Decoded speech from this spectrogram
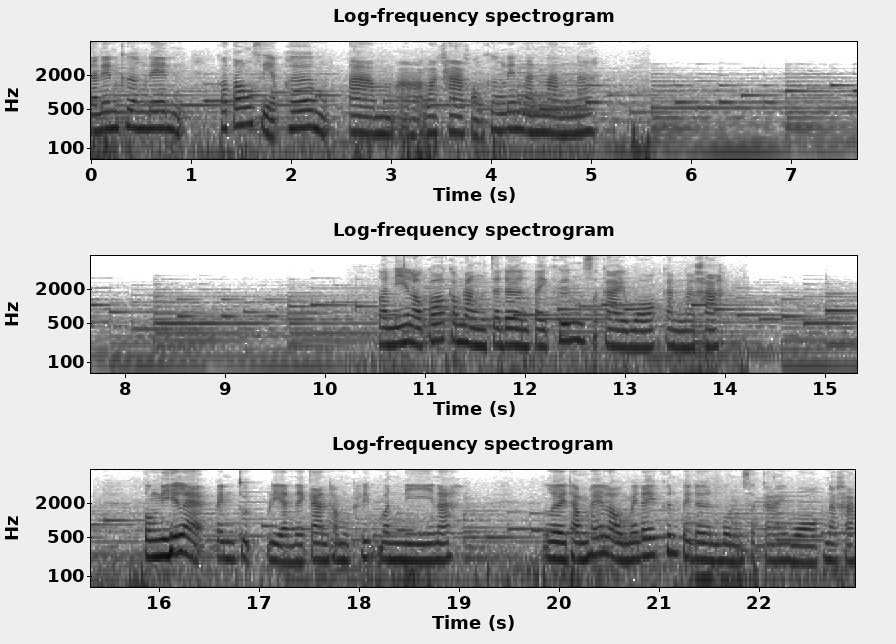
จะเล่นเครื่องเล่น ก็ต้องเสียเพิ่มตามราคาของเครื่องเล่นนั้นๆนะ ตอนนี้เราก็กำลังจะเดินไปขึ้นสกายวอล์กกันนะคะ ตรงนี้แหละเป็นจุดเปลี่ยนในการทำคลิปวันนี้นะ เลยทำให้เราไม่ได้ขึ้นไปเดินบนสกายวอล์กนะคะ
